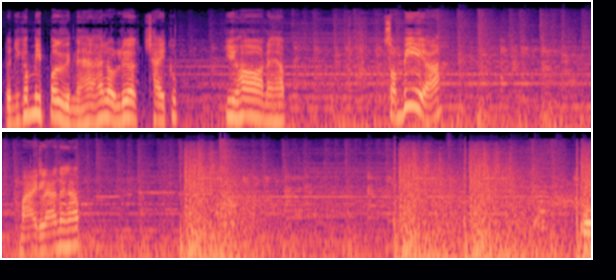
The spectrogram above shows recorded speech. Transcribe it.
ตัวนี้ก็มีปืนนะฮะ ให้เราเลือกใช้ทุกยี่ห้อนะครับ ซอมบี้เหรอ มาอีกแล้วนะครับ กิ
